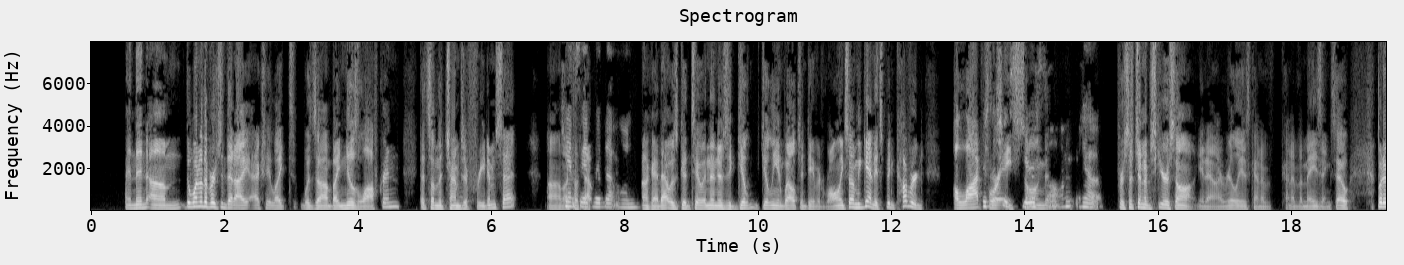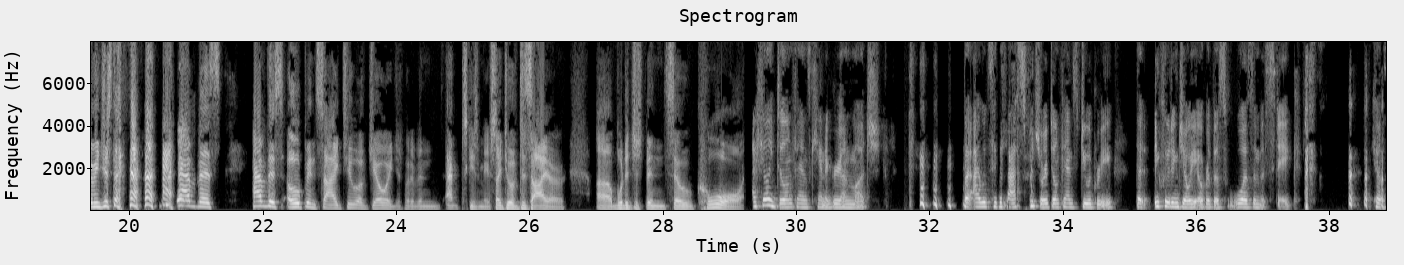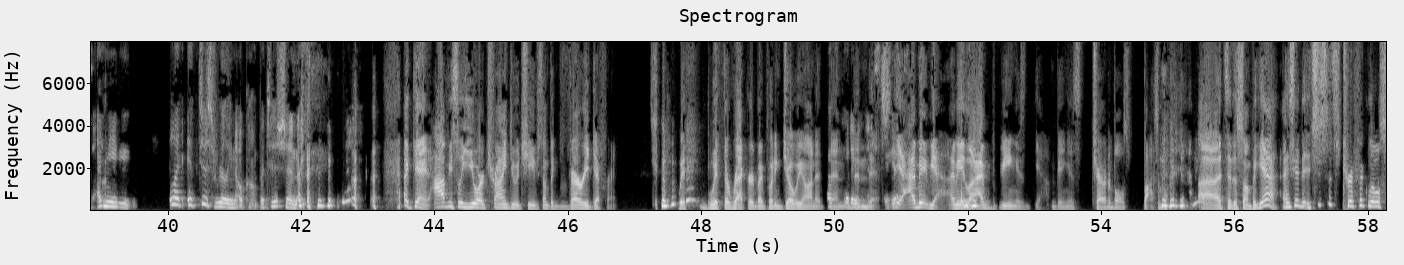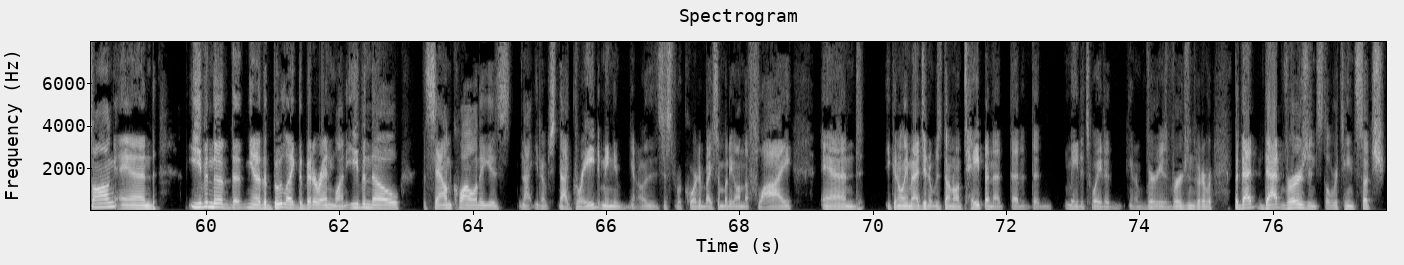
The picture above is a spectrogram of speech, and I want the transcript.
And then um the one other version that I actually liked was uh, by Nils Lofgren. That's on the Chimes of Freedom set. Um, I Can't thought say that I've heard that one. Okay, that was good too. And then there's a Gil- Gillian Welch and David Rawlings. So I mean, again, it's been covered a lot For a obscure song, that, song. Yeah. for such an obscure song. You know, it really is kind of kind of amazing. So, but I mean, just to have this have this open side two of Joey just would have been, excuse me, side two of Desire. Uh, would have just been so cool. I feel like Dylan fans can't agree on much, but I would say the vast majority of Dylan fans do agree that including Joey over this was a mistake. Because I mean, like it's just really no competition. Again, obviously you are trying to achieve something very different with with the record by putting Joey on it That's than than this. to it, Yeah, I mean, yeah, I mean, like, I'm being as yeah, I'm being as charitable as possible uh to the song, but yeah, I said it's just it's a terrific little song, and even the the you know the bootleg, the bitter end one, even though the sound quality is not you know it's not great. I mean, you know, it's just recorded by somebody on the fly, and you can only imagine it was done on tape, and that that that made its way to you know various versions, whatever. But that that version still retains such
